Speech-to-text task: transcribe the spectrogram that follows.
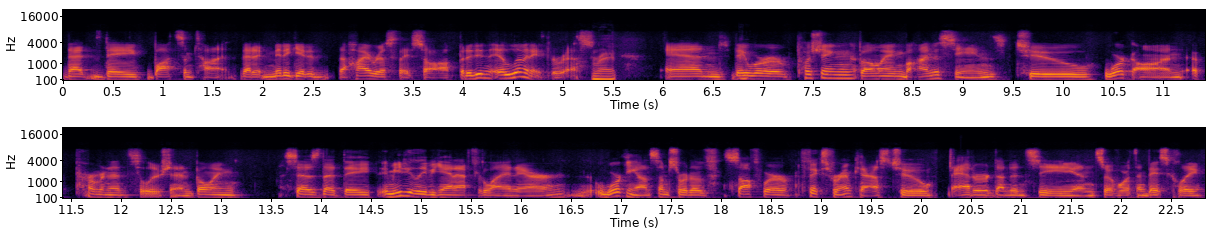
that they bought some time, that it mitigated the high risk they saw, but it didn't eliminate the risk. Right and they were pushing Boeing behind the scenes to work on a permanent solution. And Boeing says that they immediately began after Lion Air working on some sort of software fix for MCAS to add redundancy and so forth, and basically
